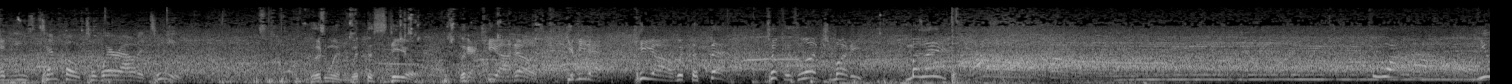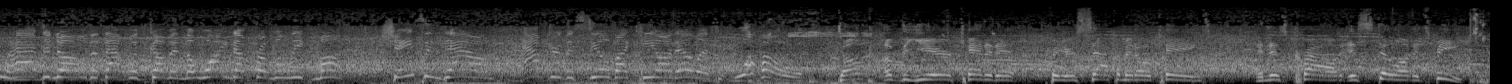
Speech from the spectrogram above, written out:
and use tempo to wear out a team. Goodwin with the steal. Look at Keon Ellis. Give me that. Keon with the theft. Took his lunch money. Malik. Ah! Wow. You had to know that that was coming. The windup from Malik Monk. Chasing down after the steal by Keon Ellis. Whoa. Dunk of the year candidate for your Sacramento Kings and this crowd is still on its feet.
